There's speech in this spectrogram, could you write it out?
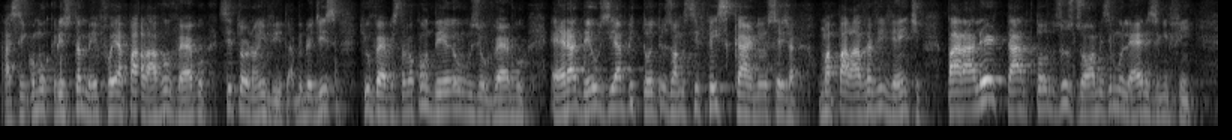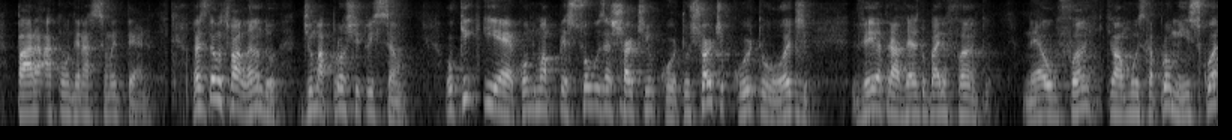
assim como Cristo também foi a palavra, o verbo se tornou em vida. A Bíblia diz que o verbo estava com Deus, e o verbo era Deus e habitou entre os homens, se fez carne, ou seja, uma palavra vivente para alertar todos os homens e mulheres, enfim, para a condenação eterna. Nós estamos falando de uma prostituição. O que, que é quando uma pessoa usa shortinho curto? O short curto hoje veio através do baile funk né? O funk, que é uma música promíscua,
